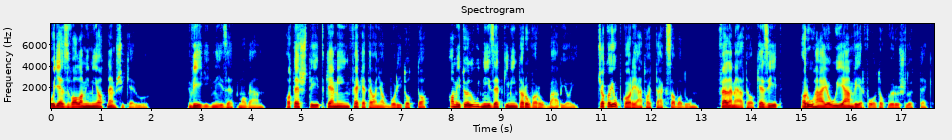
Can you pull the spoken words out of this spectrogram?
hogy ez valami miatt nem sikerül. Végignézett magán. A testét kemény, fekete anyag borította, amitől úgy nézett ki, mint a rovarok bábjai. Csak a jobb karját hagyták szabadon. Felemelte a kezét, a ruhája ujján vérfoltok vöröslöttek.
